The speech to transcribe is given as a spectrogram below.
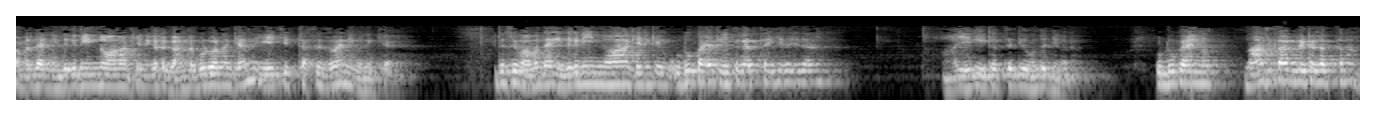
මම දැන් ඉඳගෙන ඉන්නවා කියන එකට ගන්න පුළුවන් නම් කියන්නේ ඒ චිත්තක්ෂණ තමයි නිවන කියන්නේ. ඊට පස්සේ මම දැන් ඉඳගෙන ඉන්නවා කියන එකේ උඩුකයට හිත ගත්තයි කියලා හිතන්න. ආ ඒක ඊටත් වැඩිය හොඳ නිවන. උඩුකයන නාසිකාග්‍රයට ගත්තා නම්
